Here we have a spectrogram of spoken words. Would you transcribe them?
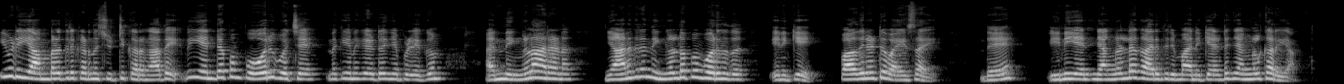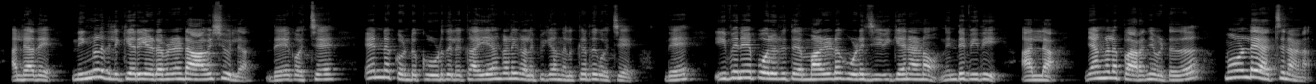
ഇവിടെ ഈ അമ്പലത്തിൽ കിടന്ന് ചുറ്റിക്കറങ്ങാതെ നീ എന്റെ ഒപ്പം പോരു കൊച്ചേ എന്നൊക്കെ ഇങ്ങനെ കേട്ട് കഴിഞ്ഞപ്പോഴേക്കും അത് നിങ്ങൾ ആരാണ് നിങ്ങളുടെ ഒപ്പം പോരുന്നത് എനിക്ക് പതിനെട്ട് വയസ്സായി. ദേ ഇനി ഞങ്ങളുടെ കാര്യം തീരുമാനിക്കാനായിട്ട് ഞങ്ങൾക്കറിയാം. അല്ലാതെ നിങ്ങൾ ഇതിൽ കയറി ഇടപെടേണ്ട ആവശ്യമില്ല. ദേ കൊച്ചേ എന്നെ കൊണ്ട് കൂടുതൽ കയ്യാങ്കളി കളിപ്പിക്കാൻ നിൽക്കരുത് കൊച്ചേ. ദേ ഇവനെ പോലൊരു തെമ്മാടിയുടെ കൂടെ ജീവിക്കാനാണോ നിന്റെ വിധി? അല്ല ഞങ്ങളെ പറഞ്ഞു വിട്ടത് മോളുടെ അച്ഛനാണ്.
